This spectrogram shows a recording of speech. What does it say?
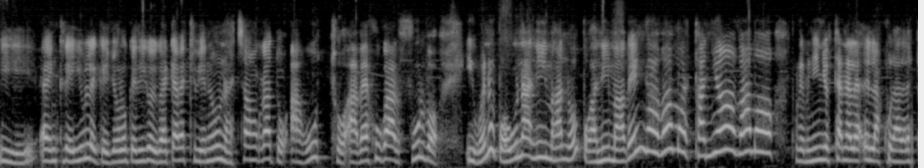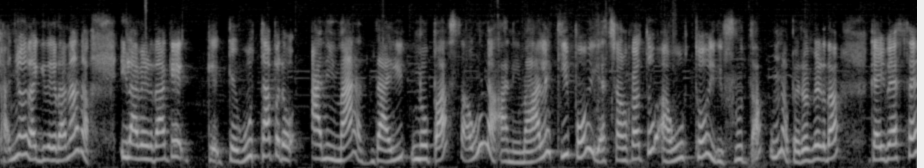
Y es increíble que yo lo que digo, igual que a veces que viene uno a echar un rato a gusto, a ver jugar al fútbol, y bueno, pues una anima, ¿no? Pues anima, venga, vamos, español, vamos, porque mi niño está en la, en la escuela del español de aquí de Granada, y la verdad que, que, gusta, pero animar, de ahí no pasa una, animar al equipo y echar un rato a gusto y disfruta una, pero es verdad que hay veces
